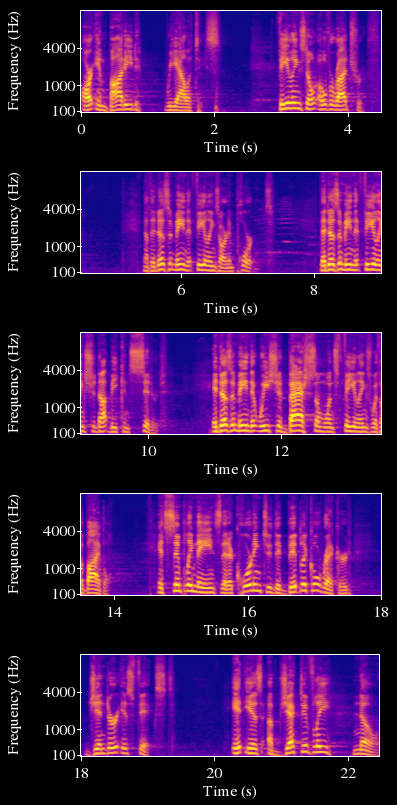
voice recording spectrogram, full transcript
are embodied realities. Feelings don't override truth. Now, that doesn't mean that feelings aren't important. That doesn't mean that feelings should not be considered. It doesn't mean that we should bash someone's feelings with a Bible. It simply means that according to the biblical record, gender is fixed. It is objectively known.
